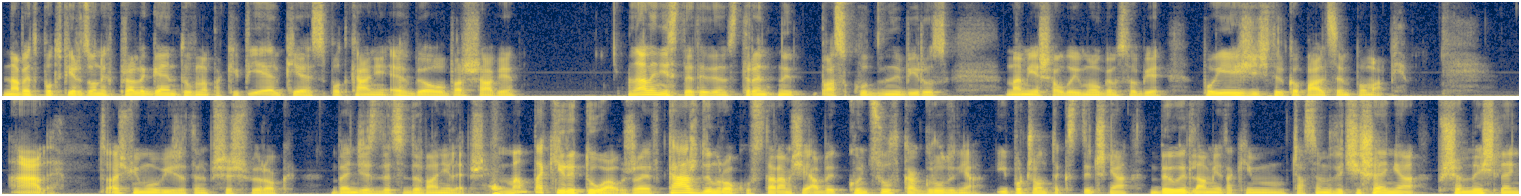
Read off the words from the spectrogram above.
nawet potwierdzonych prelegentów na takie wielkie spotkanie FBO w Warszawie. No ale niestety ten wstrętny, paskudny wirus namieszał, no i mogłem sobie pojeździć tylko palcem po mapie. Ale coś mi mówi, że ten przyszły rok będzie zdecydowanie lepszy. Mam taki rytuał, że w każdym roku staram się, aby końcówka grudnia i początek stycznia były dla mnie takim czasem wyciszenia, przemyśleń,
